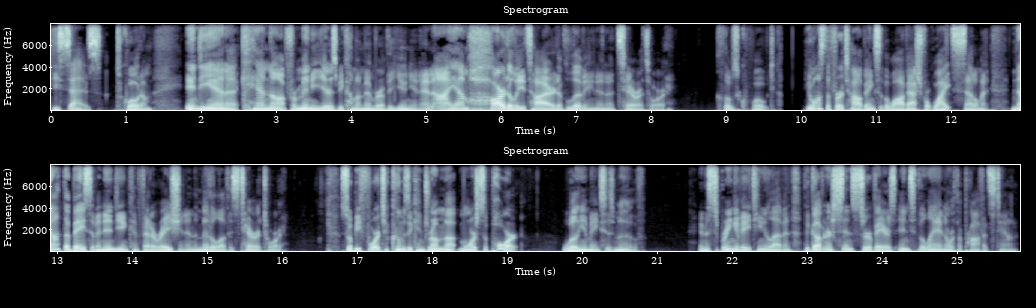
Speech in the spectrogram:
He says, to quote him, Indiana cannot for many years become a member of the Union, and I am heartily tired of living in a territory. Close quote. He wants the fertile banks of the Wabash for white settlement, not the base of an Indian confederation in the middle of his territory. So before Tecumseh can drum up more support, William makes his move. In the spring of 1811, the governor sends surveyors into the land north of Prophetstown.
